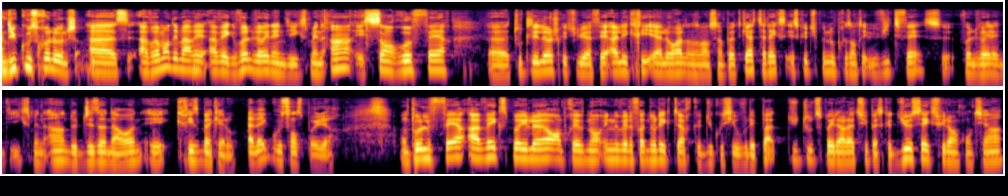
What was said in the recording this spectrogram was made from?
Du coup, ce relaunch a, vraiment démarré avec Wolverine and the X-Men 1 et sans refaire euh, toutes les loges que tu lui as fait à l'écrit et à l'oral dans un ancien podcast. Alex, est-ce que tu peux nous présenter vite fait ce Wolverine and the X-Men 1 de Jason Aaron et Chris Bacalo? Avec ou sans spoiler? On peut le faire avec spoiler en prévenant une nouvelle fois nos lecteurs que du coup si vous voulez pas du tout de spoiler là-dessus parce que Dieu sait que celui-là en contient,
